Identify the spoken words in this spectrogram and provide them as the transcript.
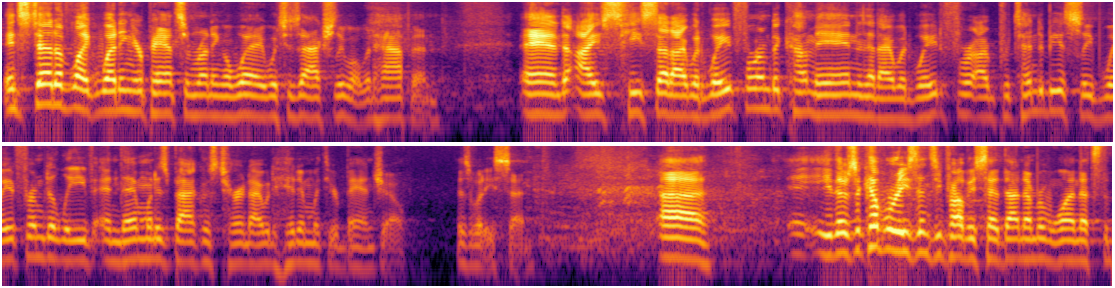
Instead of like wetting your pants and running away, which is actually what would happen. And I, he said I would wait for him to come in, and then I would wait for, I would pretend to be asleep, wait for him to leave, and then when his back was turned, I would hit him with your banjo, is what he said. Uh, there's a couple reasons he probably said that. Number one, that's the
